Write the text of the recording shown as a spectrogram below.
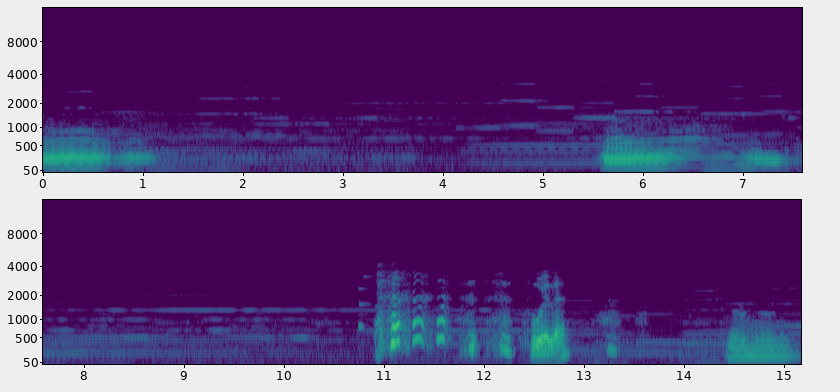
อืม อืมสวยแล้วอืม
